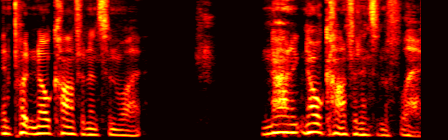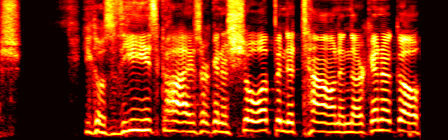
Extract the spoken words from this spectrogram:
And put no confidence in what? Not, no confidence in the flesh. He goes, These guys are going to show up into town and they're going to go,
